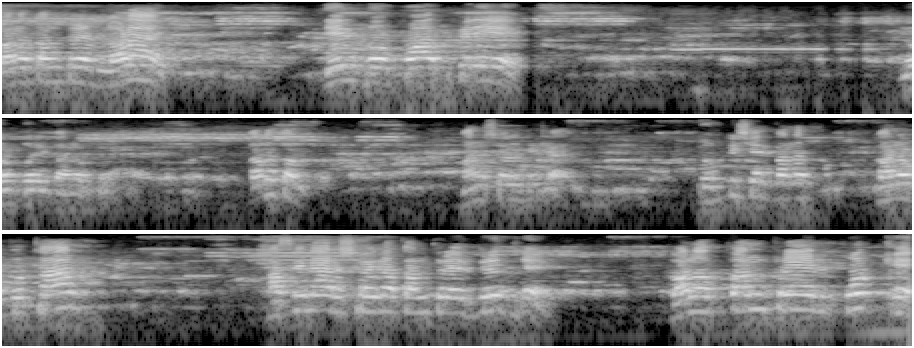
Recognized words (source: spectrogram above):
গণতন্ত্রের লড়াই দীর্ঘ পথ পেরিয়ে নব্বই গণতন্ত্র। গণতন্ত্র, মানুষের অধিকার। চব্বিশের গণ গণপ্রথান হাসিনার স্বৈরতন্ত্রের বিরুদ্ধে গণতন্ত্রের পক্ষে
